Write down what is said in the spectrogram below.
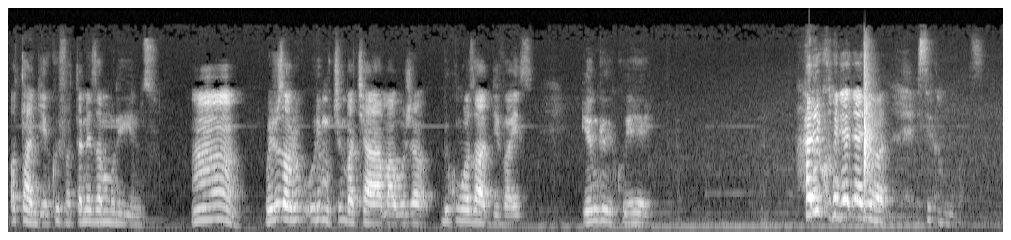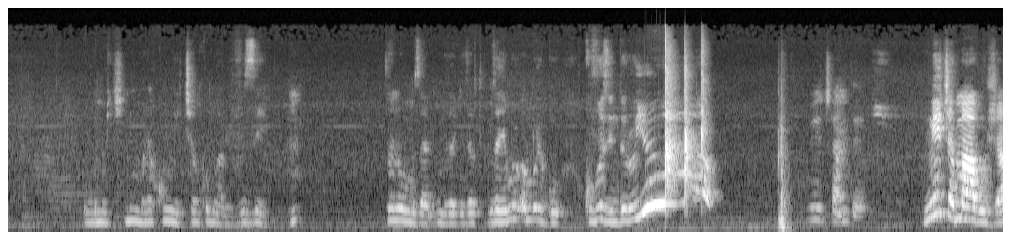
watangiye kwifata neza muri iyi nzu. Mm. wicuza uri mu cyumba cya mabuja uri kunywa za divayisi iyo ngiyo bikuye hehe ariko njya njya ese kamubaza ubu mukino mura kumwica nk'uko mwabivuze? Hmm? noneho muza- muzageza muzajya muri kuvuza induru. Yuuu! Bica nde? Mwica mabuja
